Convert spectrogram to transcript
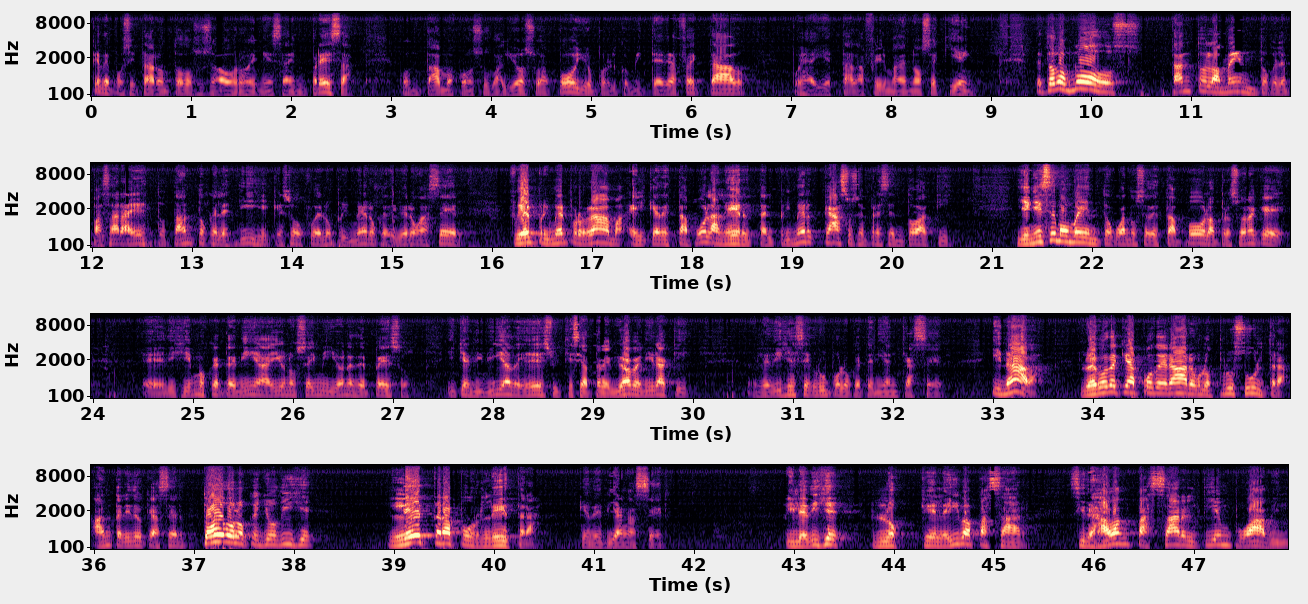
Que depositaron todos sus ahorros en esa empresa. Contamos con su valioso apoyo por el comité de afectados, pues ahí está la firma de no sé quién. De todos modos, tanto lamento que le pasara esto, tanto que les dije que eso fue lo primero que debieron hacer. Fui el primer programa, el que destapó la alerta, el primer caso se presentó aquí. Y en ese momento, cuando se destapó, la persona que eh, dijimos que tenía ahí unos 6 millones de pesos, y que vivía de eso y que se atrevió a venir aquí, le dije a ese grupo lo que tenían que hacer. Y nada, luego de que apoderaron los Plus Ultra, han tenido que hacer todo lo que yo dije, letra por letra, que debían hacer. Y le dije lo que le iba a pasar si dejaban pasar el tiempo hábil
